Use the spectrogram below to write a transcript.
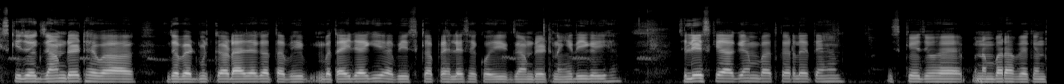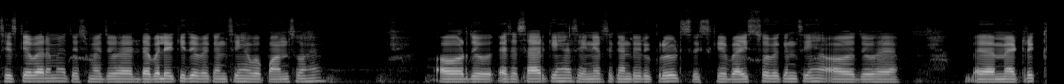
इसकी जो एग्ज़ाम डेट है, वह जब एडमिट कार्ड आ जाएगा, तभी बताई जाएगी। अभी इसका पहले से कोई एग्ज़ाम डेट नहीं दी गई है। चलिए, इसके आगे हम बात कर लेते हैं। इसके जो है नंबर ऑफ़ वैकेंसीज़ के बारे में तो इसमें जो है डबल ए की जो वैकेंसी हैं, वो पाँच सौ हैं। और जो एस एस आर की हैं सीनियर सेकेंडरी रिक्रूट्स इसके बाईस सौ वैकेंसी हैं। और जो है मैट्रिक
